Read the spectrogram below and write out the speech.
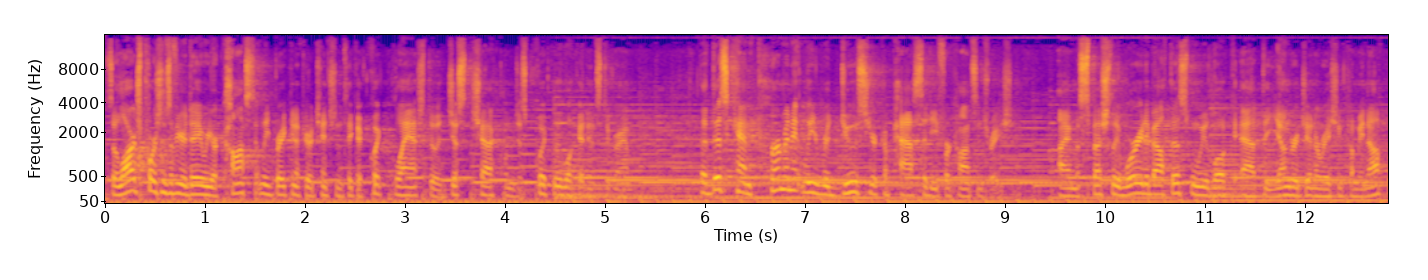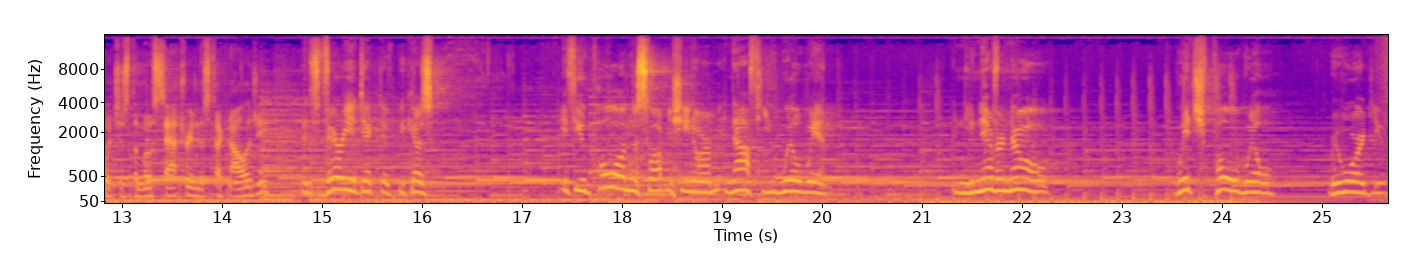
so large portions of your day where you're constantly breaking up your attention, take a quick glance, do a just check, and just quickly look at Instagram, that this can permanently reduce your capacity for concentration. I am especially worried about this when we look at the younger generation coming up, which is the most saturated in this technology. And it's very addictive because if you pull on the slot machine arm enough, you will win. And you never know which pull will reward you.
